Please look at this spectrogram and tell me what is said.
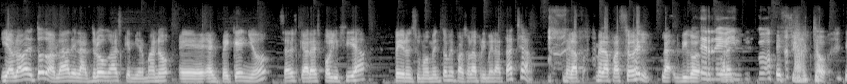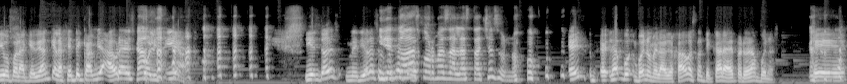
Y hablaba de todo, hablaba de las drogas, que mi hermano, eh, el pequeño, ¿sabes? Que ahora es policía, pero en su momento me pasó la primera tacha. Me la, me la pasó él. La- digo, Te para- reivindicó. Exacto. Digo, para que vean que la gente cambia, ahora es policía. Y entonces me dio la ¿Y de sorpresa. todas formas da las tachas o no? Él- era bu- bueno, me la dejaba bastante cara, ¿eh? pero eran buenas. Eh,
